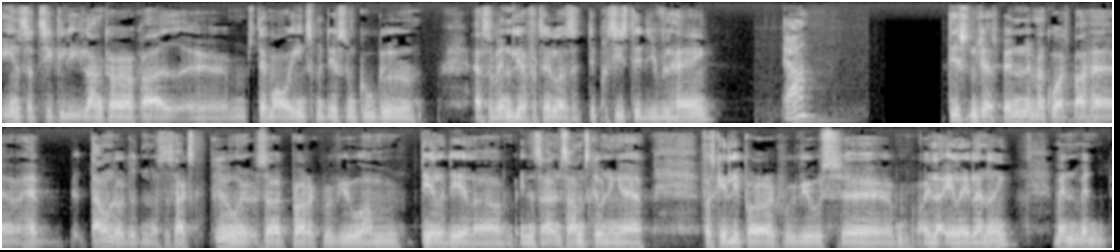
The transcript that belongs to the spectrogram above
ens artikel i langt højere grad øh, stemmer overens med det, som Google er så venlig at fortælle os, at det er præcis det, de vil have, ikke? Ja. Det synes jeg er spændende. Man kunne også bare have, have downloadet den, og så sagt, skriv så et product review om det eller det, eller en, en sammenskrivning af forskellige product reviews, øh, eller, eller et eller andet, ikke? Men, men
